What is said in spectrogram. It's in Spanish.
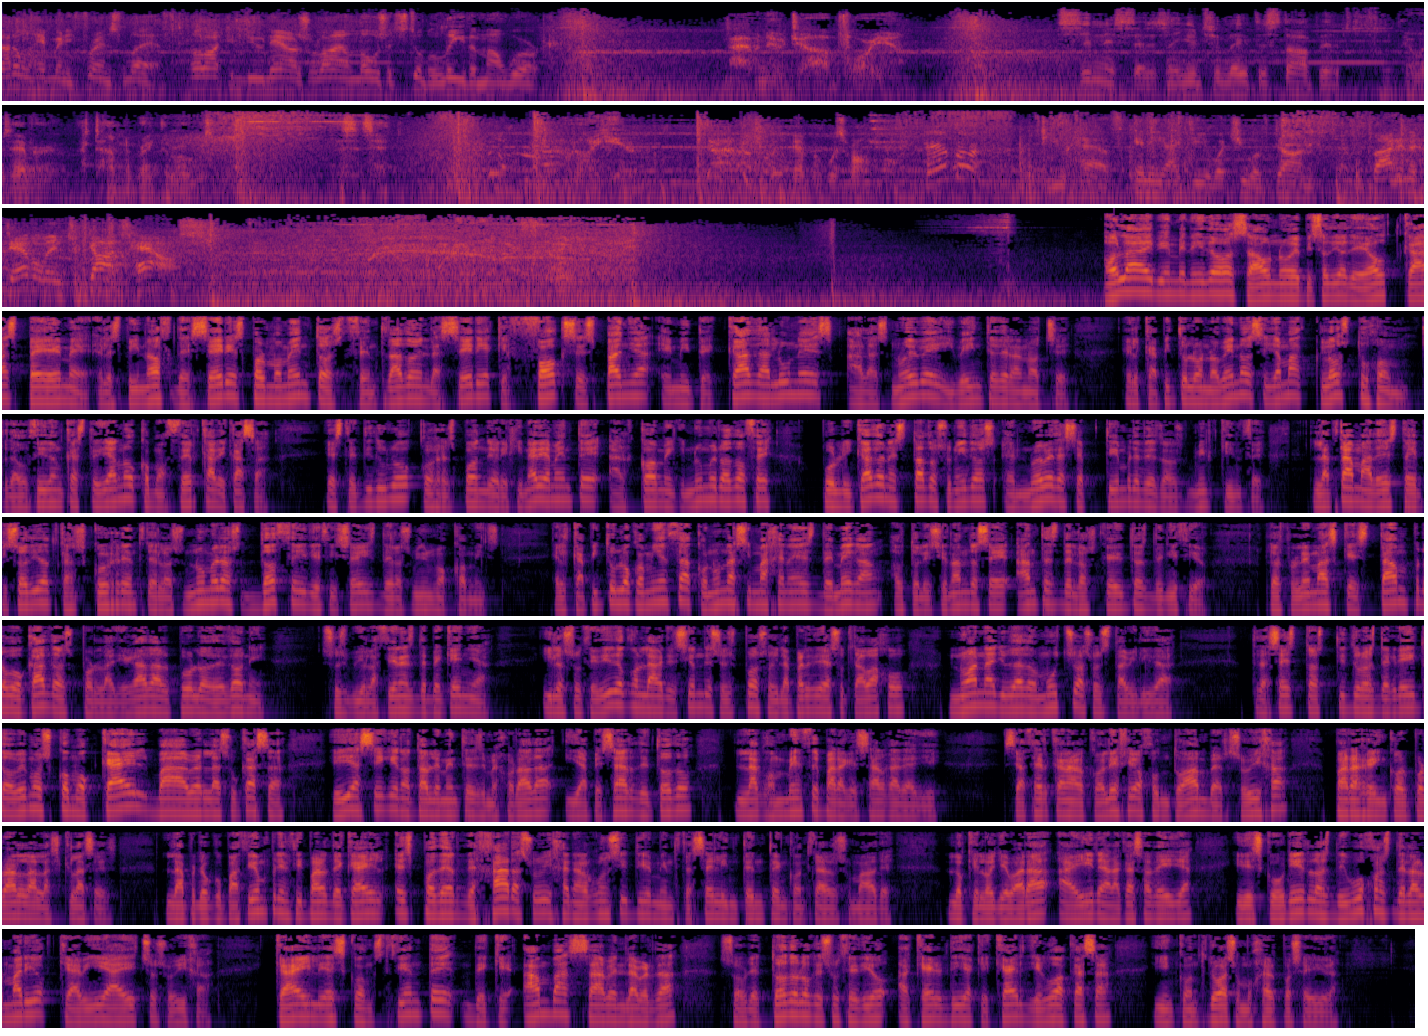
I don't have many friends left. All I can do now is rely on those that still believe in my work. I have a new job for you. Sydney said it's you're too late to stop it. There was ever a time to break the rules. This is it. What are you? Amber, what's wrong? Amber! Do you have any idea what you have done? Inviting the devil into God's house. Hola y bienvenidos a un nuevo episodio de Outcast PM, el spin-off de series por momentos centrado en la serie que Fox España emite cada lunes a las 9 y 20 de la noche. El capítulo noveno se llama Close to Home, traducido en castellano como Cerca de casa. Este título corresponde originariamente al cómic número 12 publicado en Estados Unidos el 9 de septiembre de 2015. La trama de este episodio transcurre entre los números 12 y 16 de los mismos cómics. El capítulo comienza con unas imágenes de Megan autolesionándose antes de los créditos de inicio. Los problemas que están provocados por la llegada al pueblo de Donnie, sus violaciones de pequeña y lo sucedido con la agresión de su esposo y la pérdida de su trabajo no han ayudado mucho a su estabilidad. Tras estos títulos de crédito vemos como Kyle va a verla a su casa y ella sigue notablemente desmejorada y a pesar de todo la convence para que salga de allí. Se acercan al colegio junto a Amber, su hija, para reincorporarla a las clases. La preocupación principal de Kyle es poder dejar a su hija en algún sitio mientras él intenta encontrar a su madre, lo que lo llevará a ir a la casa de ella y descubrir los dibujos del armario que había hecho su hija. Kyle es consciente de que ambas saben la verdad sobre todo lo que sucedió aquel día que Kyle llegó a casa y encontró a su mujer poseída.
